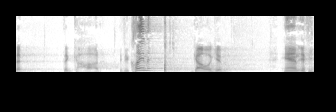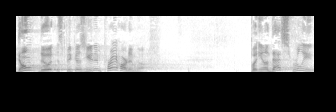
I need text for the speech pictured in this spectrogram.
that, that God, if you claim it, God will give it. And if you don't do it, it's because you didn't pray hard enough. But, you know, that's really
